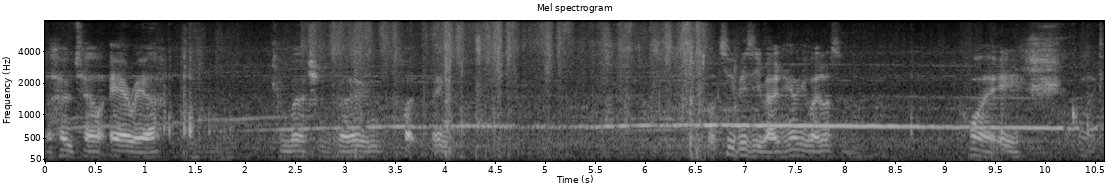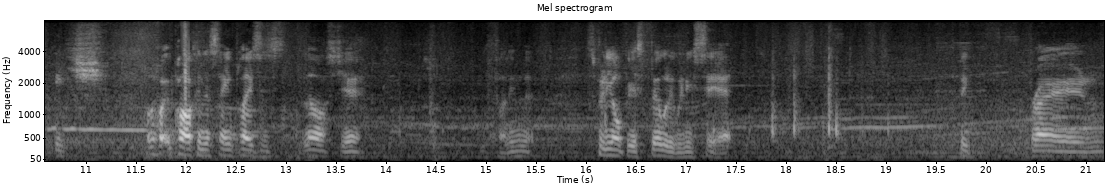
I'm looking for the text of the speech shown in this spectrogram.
the hotel area, commercial zone type thing. Not too busy around here anyway. Nice and quiet-ish, quiet-ish. I wonder if I can park in the same place as last year. Funny, wouldn't it? It's a pretty obvious building when you see it. Big brown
